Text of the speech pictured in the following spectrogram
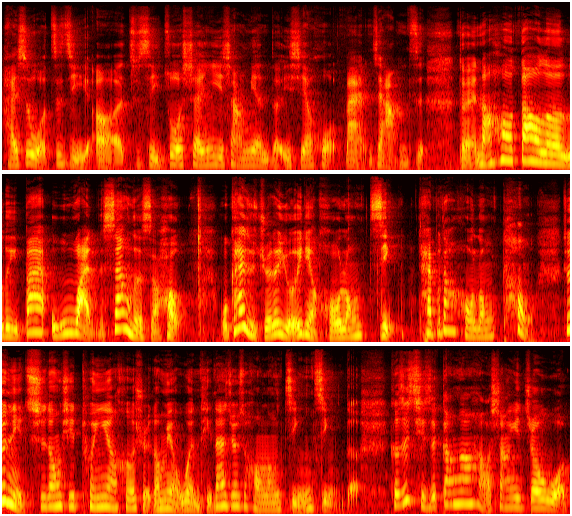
还是我自己呃，就是做生意上面的一些伙伴这样子。对，然后到了礼拜五晚上的时候，我开始觉得有一点喉咙紧，还不到喉咙痛，就是你吃东西、吞咽、喝水都没有问题，但就是喉咙紧紧的。可是其实刚刚好上一周我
